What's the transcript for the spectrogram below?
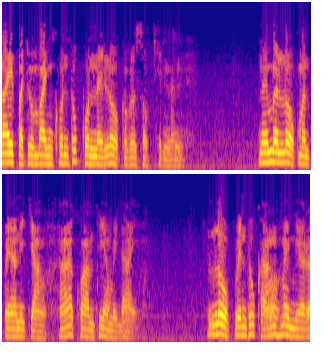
ในปัจจุบันคนทุกคนในโลกก็ประสบเช่นนั้น ในเมื่อโลกมันเป็นอนิจจัง หาความเที่ยงไม่ได้ โลกเป็นทุกขังไม่มีอะไร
